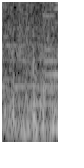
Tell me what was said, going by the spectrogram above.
Bye.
